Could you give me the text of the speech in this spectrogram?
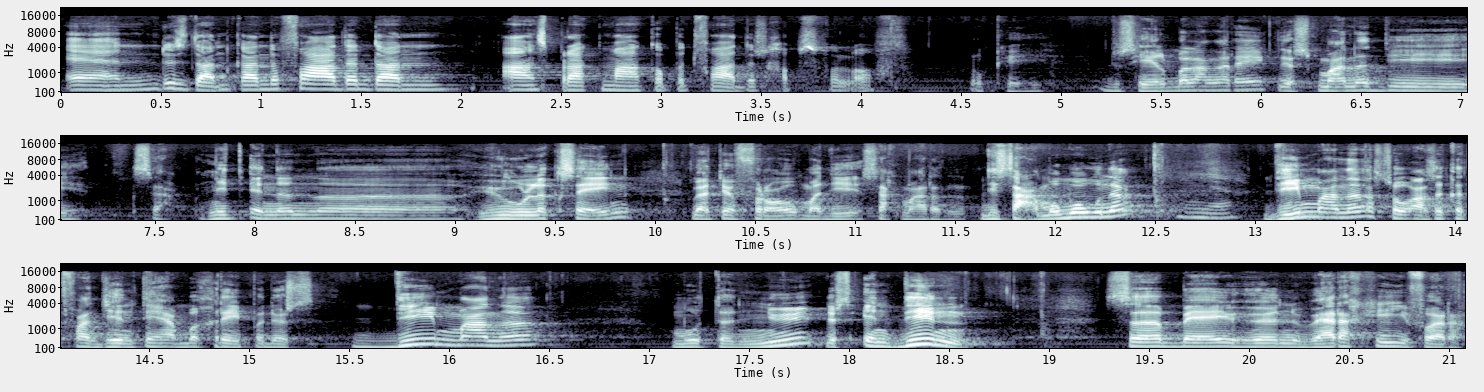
En dus dan kan de vader dan aanspraak maken op het vaderschapsverlof. Oké, okay. dus heel belangrijk. Dus mannen die zeg, niet in een uh, huwelijk zijn met hun vrouw, maar die, zeg maar, die samenwonen. Ja. Die mannen, zoals ik het van Jinti heb begrepen, dus die mannen moeten nu, dus indien ze bij hun werkgever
